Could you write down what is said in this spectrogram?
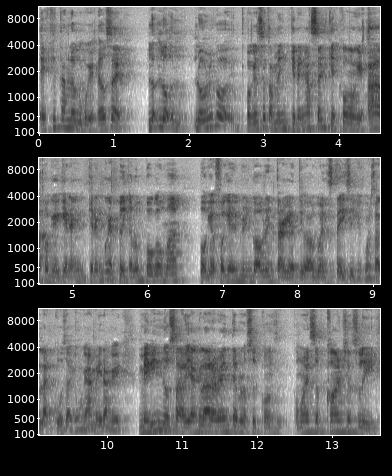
Es que es tan loco porque, o sea, Lo, lo, lo único, porque eso también quieren hacer que es como que, ah, porque quieren, quieren explicar un poco más por qué fue que el Green Goblin targetó a Gwen Stacy, que cuál es la excusa, como que, ah, mira, que Megan lo sabía claramente, pero como es subconsciously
